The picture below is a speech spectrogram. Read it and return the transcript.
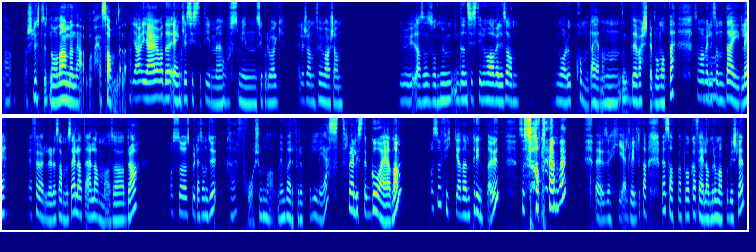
jeg har sluttet nå, da, men jeg, jeg savner det. Ja, jeg hadde egentlig siste time hos min psykolog. Eller sånn, for hun var sånn, altså sånn hun, Den siste timen var veldig sånn Nå har du kommet deg gjennom det verste, på en måte. Som var veldig sånn deilig. Jeg føler det samme selv, at jeg har lamma så bra. Og så spurte jeg sånn Du, kan jeg få journalen min bare for å få lest? For jeg har lyst til å gå igjennom. Og så fikk jeg den printa ut. Så satt jeg meg Det høres jo helt vilt ut, da. Men jeg satt meg på Kafé Landromat på Bislett,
